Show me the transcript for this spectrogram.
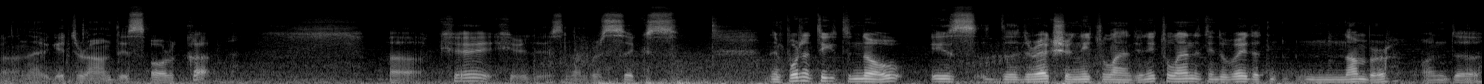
I'm gonna navigate around this orca. Okay here it is number six. The important thing to know is the direction you need to land. You need to land it in the way that number on the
